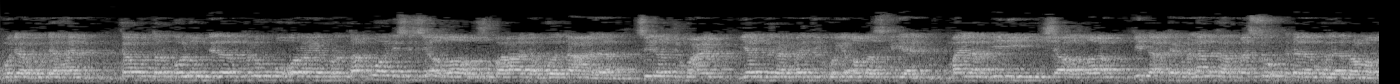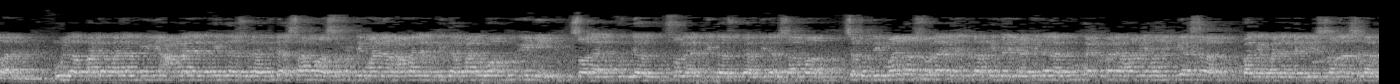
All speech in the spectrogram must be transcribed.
mudah-mudahan kamu tergolong di dalam kelompok orang yang bertakwa di sisi Allah Subhanahu wa taala sidang Jumaat yang dirahmati oleh Allah sekalian malam ini insya-Allah kita akan melangkah masuk ke dalam bulan Ramadan. Mula pada malam ini amalan kita sudah tidak sama seperti mana amalan kita pada waktu ini. Solat kita solat kita sudah tidak sama seperti mana solat yang telah kita yang kita lakukan pada hari-hari biasa. Bagaimana Nabi sallallahu alaihi wasallam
